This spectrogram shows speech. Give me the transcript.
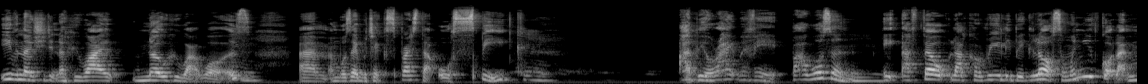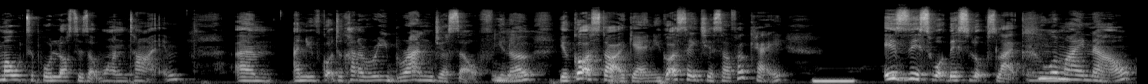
even though she didn't know who I know who I was, um, and was able to express that or speak, Mm. I'd be all right with it. But I wasn't. It, I felt like a really big loss. And when you've got like multiple losses at one time, um, and you've got to kind of rebrand yourself, you know, you've got to start again. You've got to say to yourself, okay, is this what this looks like? Who am mm. I now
